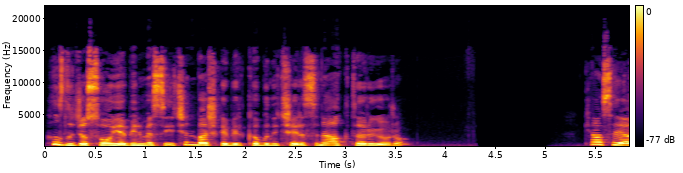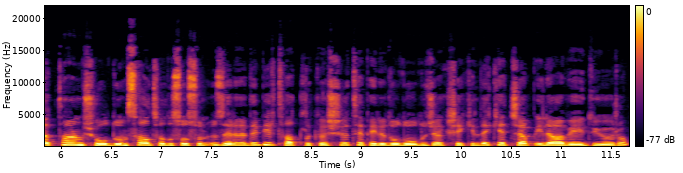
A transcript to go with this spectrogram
hızlıca soğuyabilmesi için başka bir kabın içerisine aktarıyorum. Kaseye aktarmış olduğum salçalı sosun üzerine de bir tatlı kaşığı tepeli dolu olacak şekilde ketçap ilave ediyorum.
